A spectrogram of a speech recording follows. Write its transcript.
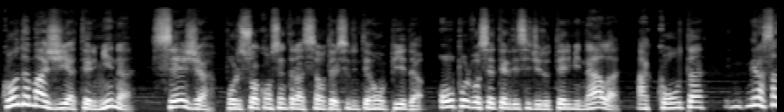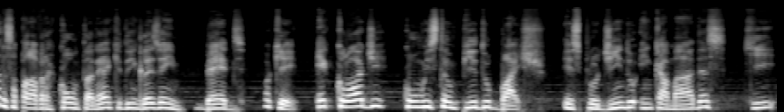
Quando a magia termina, seja por sua concentração ter sido interrompida ou por você ter decidido terminá-la, a conta. Engraçada essa palavra conta, né? Que do inglês vem bad. Ok. Eclode com um estampido baixo, explodindo em camadas que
